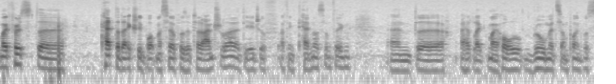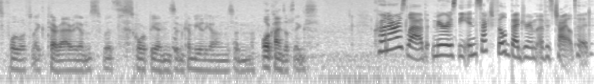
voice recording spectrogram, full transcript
My first uh, pet that I actually bought myself was a tarantula at the age of, I think, 10 or something and uh, I had like my whole room at some point was full of like terrariums with scorpions and chameleons and all kinds of things. Kronauer's lab mirrors the insect filled bedroom of his childhood.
